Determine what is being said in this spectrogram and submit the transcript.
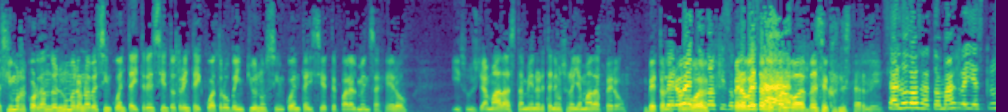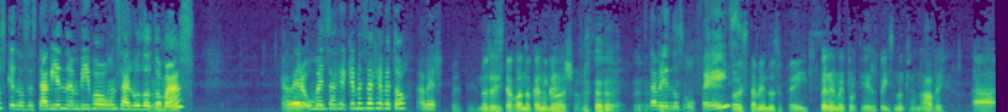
Le seguimos recordando el número 953-134-2157 para el mensajero. y sus llamadas también. Ahorita tenemos una llamada, pero Beto Pero le colgó. Beto no quiso pero Beto le contestar. colgó en vez de contestarle. Saludos a Tomás Reyes Cruz que nos está viendo en vivo. Un saludo, Tomás. A ver, un mensaje. ¿Qué mensaje, Beto? A ver, No sé si está jugando Candy. Crush o, está abriendo su face. o está viendo su face. Espérenme, porque el Face nunca no abre. Ah,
